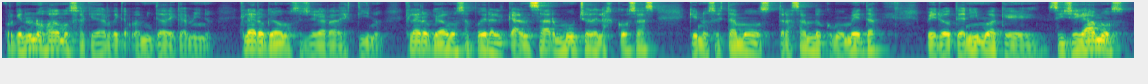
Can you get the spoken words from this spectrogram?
porque no nos vamos a quedar a mitad de camino. Claro que vamos a llegar a destino, claro que vamos a poder alcanzar muchas de las cosas que nos estamos trazando como meta, pero te animo a que si llegamos,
